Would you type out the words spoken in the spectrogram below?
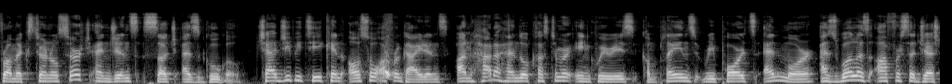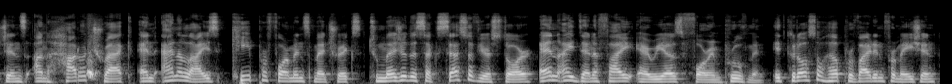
from external search engines such as Google. ChatGPT can also offer guidance on how to handle customer inquiries, complaints, reports, and more, as well as offer suggestions on how to track and analyze key performance metrics to measure the success of your store and identify areas for improvement. It could also help provide information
